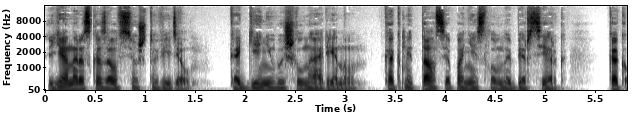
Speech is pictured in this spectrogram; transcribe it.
Яна рассказал все, что видел. Как гений вышел на арену, как метался по ней словно берсерк, как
